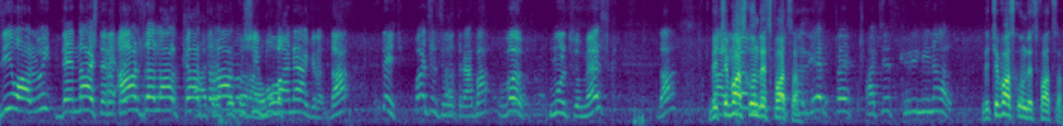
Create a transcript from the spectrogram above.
ziua lui de naștere, Arzălar, Catranu și Buba Neagră, da? Deci, faceți-vă treaba, vă mulțumesc, da? De Dar ce vă eu ascundeți nu pot fața? să-l iert pe acest criminal. De ce vă ascundeți fața?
